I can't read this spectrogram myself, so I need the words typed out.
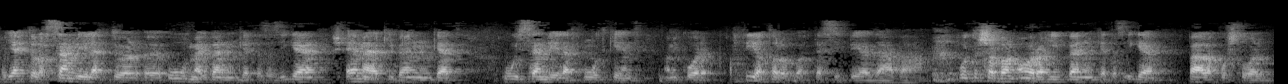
hogy ettől a szemlélettől óv meg bennünket ez az ige, és emel ki bennünket új szemléletmódként, amikor a fiatalokat teszi példává. Pontosabban arra hív bennünket az ige Pálapostól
